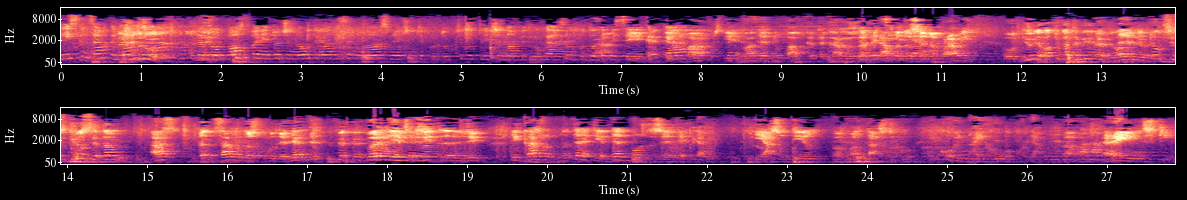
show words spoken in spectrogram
искам само да кажа за отпостването, че много трябва да се внимава с млечните продукти. От личен опит го казвам, подуха ми се и, крака. и това, ще и това, се- дето папката каза за хляба да се направи от... Юрий, тук да видим. Не, да тук. Се скрил се там. Аз да, само да споделя първия визит режим и казват на третия ден може да се яде хляб. И аз отивам в фантастико. И кой е най-хубаво хляб тогава? Рейнски.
